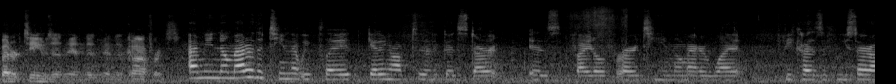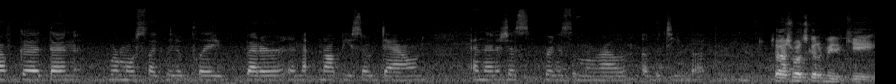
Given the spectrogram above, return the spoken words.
better teams in, in, the, in the conference. I mean, no matter the team that we played, getting off to a good start is vital for our team, no matter what. Because if we start off good, then we're most likely to play better and not be so down. And then it just brings the morale of the team up. Josh, what's going to be the key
